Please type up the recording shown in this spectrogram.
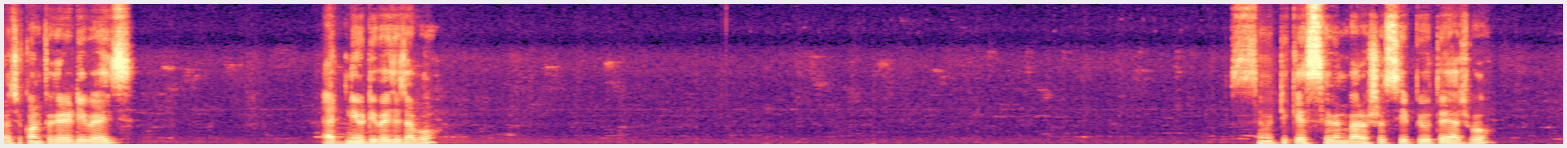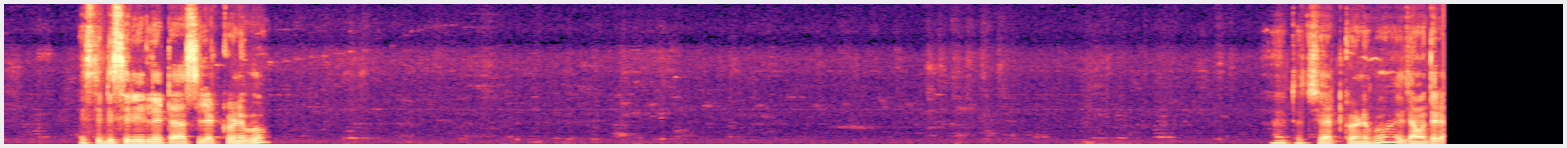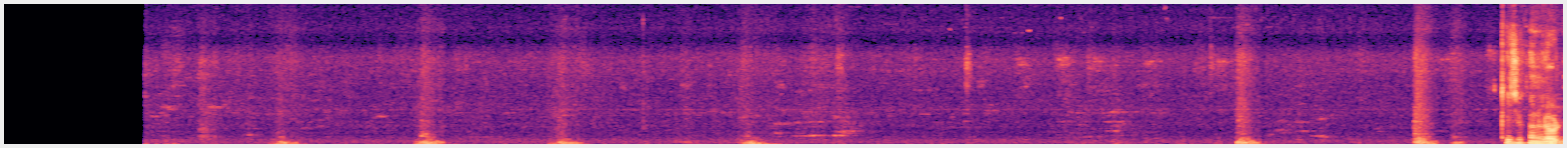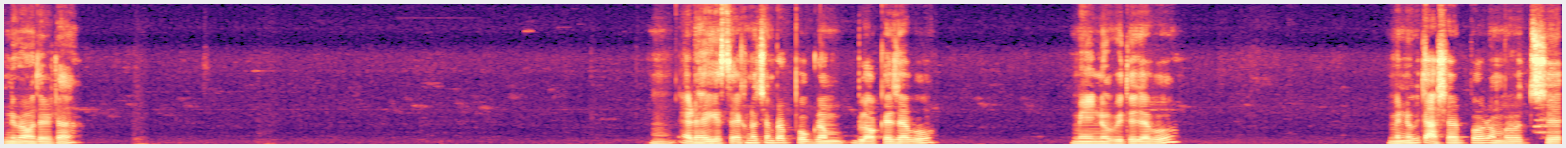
হচ্ছে কনফিগারে ডিভাইস অ্যাড নিউ ডিভাইসে যাব। সিমেটিক এস সেভেন বারোশো সিপিউতে আসব। এসিডিসি রিলেটা সিলেক্ট করে নেব। এটা হচ্ছে অ্যাড করে নেব। এই যে আমাদের কিছুক্ষণ লোড নেবে আমাদের এটা। হুম অ্যাড হয়ে গেছে। এখন হচ্ছে আমরা প্রোগ্রাম ব্লকে যাব। মেইন ওবিতে যাব। মেইন ওবিতে আসার পর আমরা হচ্ছে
